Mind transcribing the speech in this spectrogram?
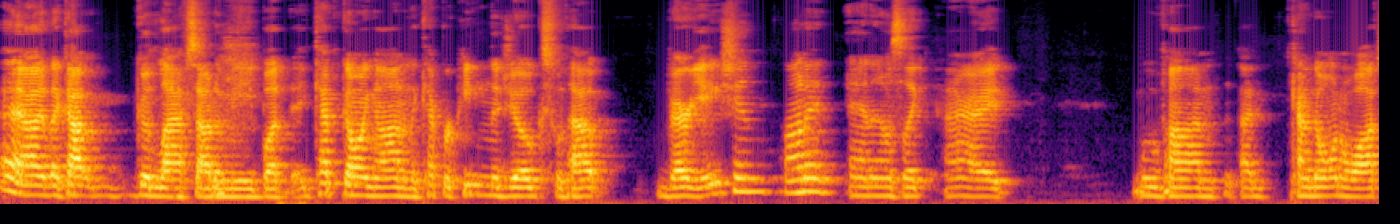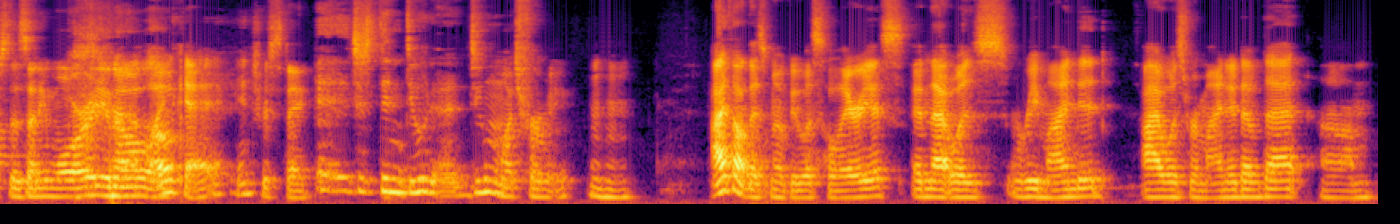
yeah, that got good laughs out of me. But it kept going on, and they kept repeating the jokes without variation on it, and I was like, all right, move on. I kind of don't want to watch this anymore. You know, like okay. Interesting. it just didn't do do much for me. hmm I thought this movie was hilarious, and that was reminded. I was reminded of that um,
